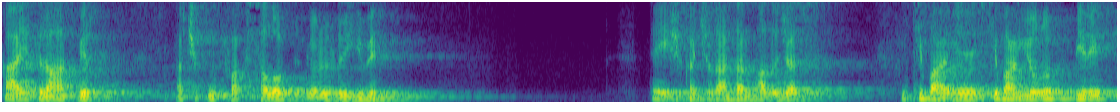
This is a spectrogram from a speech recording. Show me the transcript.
Gayet rahat bir açık mutfak salon görüldüğü gibi. Değişik açılardan alacağız. İki, ba e, iki banyolu biri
